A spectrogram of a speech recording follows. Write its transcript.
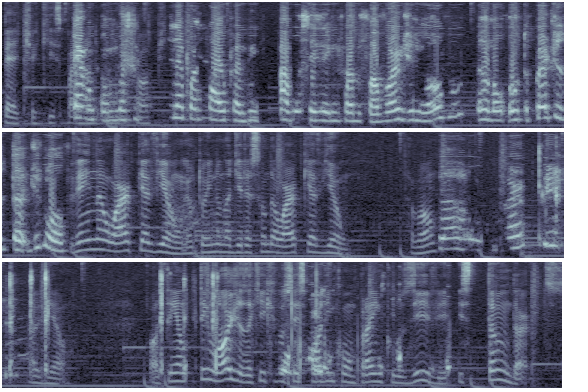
pet aqui espalhadas Pergunta, pelo shopping. teleportar pra mim, pra vocês irem falando, por favor, de novo? Eu, não, eu tô perdido de novo. Vem na Warp Avião. Eu tô indo na direção da Warp Avião. Tá bom? Warp. Avião. Ó, tem, tem lojas aqui que vocês podem comprar, inclusive, standards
